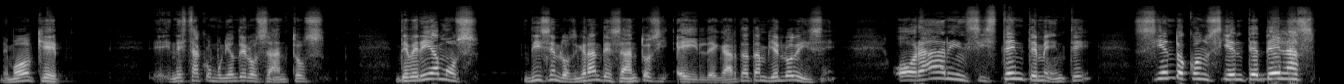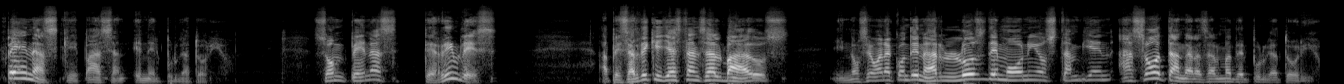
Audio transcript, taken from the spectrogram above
De modo que en esta comunión de los santos deberíamos dicen los grandes santos, e Hildegarda también lo dice, orar insistentemente siendo consciente de las penas que pasan en el purgatorio. Son penas terribles. A pesar de que ya están salvados y no se van a condenar, los demonios también azotan a las almas del purgatorio.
